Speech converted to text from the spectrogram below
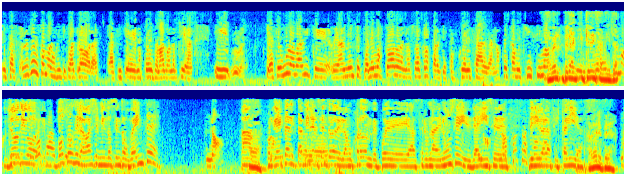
Exacto. Nosotros somos las 24 horas, así que nos pueden llamar cuando quieran. Y mm, te aseguro, Babi, que realmente ponemos todo lo de nosotros para que estas mujeres salgan. Nos cuesta muchísimo. A ver, espera, ¿qué- Anita? Yo digo, vos eh, ¿vos sos de la Valle 1220? No. Ah, Ah. porque ahí está el- también el centro de la mujer donde puede hacer una denuncia y de ahí No, se deriva a la fiscalía. A ver, espera. No,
